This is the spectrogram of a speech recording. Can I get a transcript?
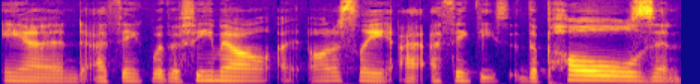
and I think with a female, I, honestly, I, I think these the polls and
